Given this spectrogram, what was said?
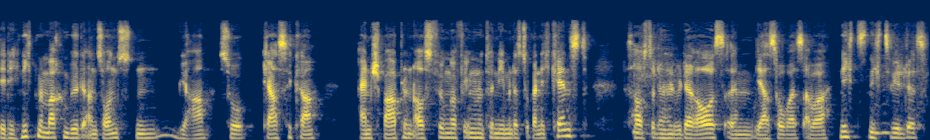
den ich nicht mehr machen würde. Ansonsten, ja, so Klassiker, ein Sparplanausführung auf irgendein Unternehmen, das du gar nicht kennst, das haust du dann halt wieder raus. Ähm, ja, sowas, aber nichts, nichts mhm. Wildes.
